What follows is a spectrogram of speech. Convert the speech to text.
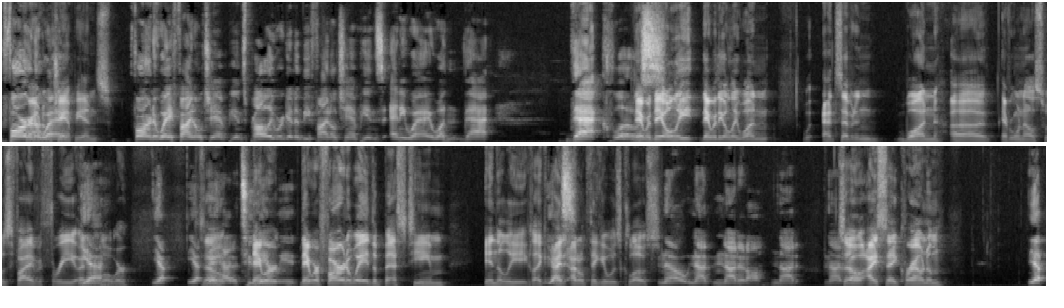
far Crown and away, champions. far and away, final champions. Probably were going to be final champions anyway. wasn't that that close? They were the only they were the only one at seven and one. Uh, everyone else was five or three and Yeah. lower. Yep, yep. So they had a two they were lead. they were far and away the best team in the league. Like Yes. I, I don't think it was close. No, not not at all. Not not at So. I say crown them. Yep.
